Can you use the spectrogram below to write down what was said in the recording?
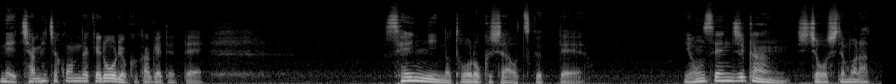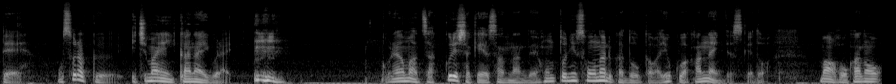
めちゃめちゃこんだけ労力かけてて1000人の登録者を作って4000時間視聴してもらっておそらく1万円いかないぐらい これはまあざっくりした計算なんで本当にそうなるかどうかはよく分かんないんですけどまあ他の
